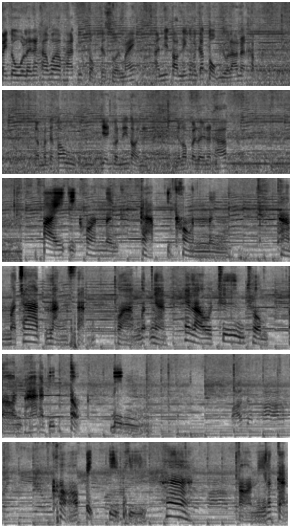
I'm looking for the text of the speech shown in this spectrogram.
ไปดูเลยนะครับว่าพระอาทิตย์ตกจะสวยไหม อันนี้ตอนนี้มันก็ตกอยู่แล้วนะครับ แต่มันจะต้องเย็นกว่านี้หน่อยหนึ่งเดี๋ยวเราไปเลยนะครับ ไปอีกคนหนึ่งกับอีกคนหนึ่ง ธรรมชาติหลังสรรค์ความงดงามให้เราชื่นชมตอนพระอาทิตย์ตกดิน ขอปิด EP 5ตอนนี้ละกัน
